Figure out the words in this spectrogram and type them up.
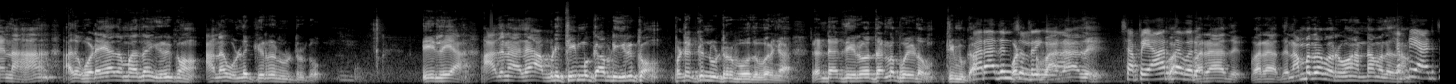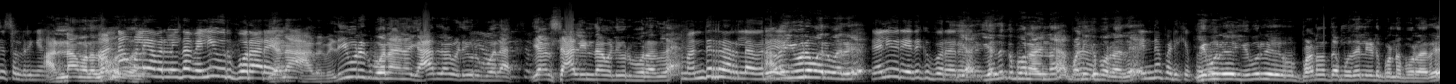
ஏன்னா அது உடையாத மாதிரி தான் இருக்கும். ஆனால் உள்ள கிரல் விட்டுருக்கும். இல்லையா? அதனால அப்படி திமுக அப்படி இருக்கும். படுக்குன்னு விட்டுற போகுது பாருங்க. ரெண்டாயிரத்தி இருபத்தாறுல போயிடும் திமுக. வராதுன்னு சொல்றீங்க. வராது. வராது வராது. நம்ம தான் வருவோம். அண்ணாமலை தான். எப்படி அடிச்சு சொல்றீங்க? அண்ணாமலை தான் அண்ணாமலை அவர்கள் தான் வெளியூர் போறாரு. ஏன்னா வெளியூருக்கு போனா யார் தான் வெளியூருக்கு போகல ஏன் ஸ்டாலின் தான் வெளியூர் போறாருல்ல? வந்துடுறாருல அவரு. இவரும் வருவாரு. வெளியூர் எதுக்கு போறாரு எதுக்கு போறாருன்னா படிக்க போறாரு. என்ன படிக்க இவரு இவரு பணத்தை முதலீடு பண்ண போறாரு.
